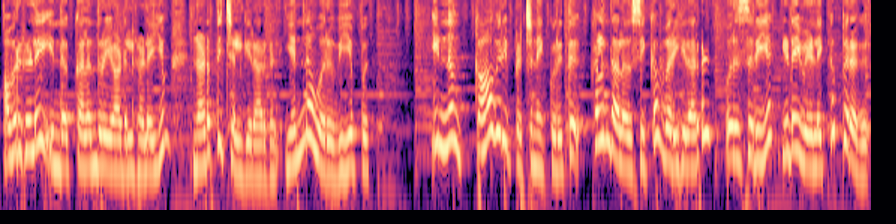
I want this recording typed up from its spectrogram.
அவர்களே இந்த கலந்துரையாடல்களையும் நடத்தி செல்கிறார்கள். என்ன ஒரு வியப்பு? இன்னும் காவிரி பிரச்சனை குறித்து கலந்தாலோசிக்க வருகிறார்கள் ஒரு சிறிய இடைவேளைக்கு பிறகு.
